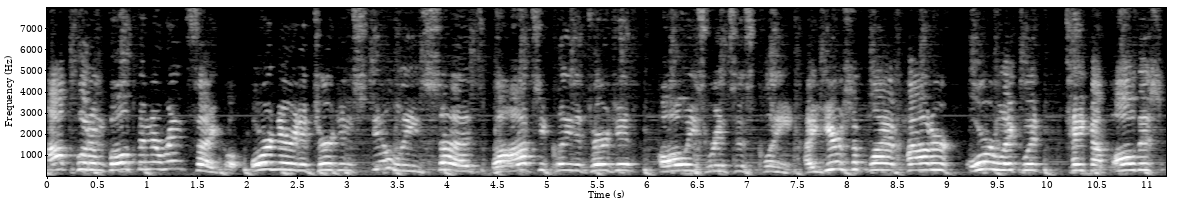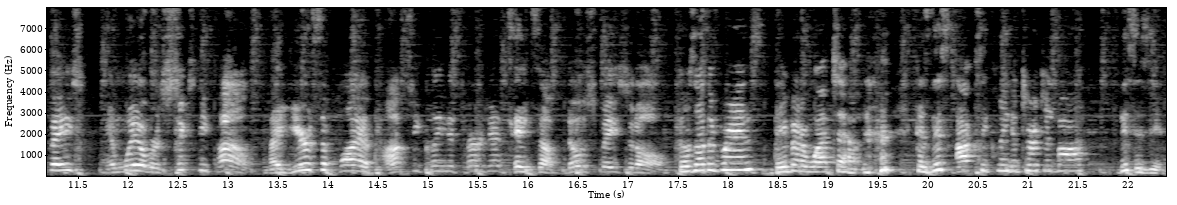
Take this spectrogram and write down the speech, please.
I'll put them both in the rinse cycle. Ordinary detergent still leaves suds, while OxiClean detergent always rinses clean. A year's supply of powder or liquid take up all this space and weigh over 60 pounds. A year's supply of OxiClean detergent takes up no space at all. Those other brands, they better watch out, because this OxiClean detergent ball, this is it.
